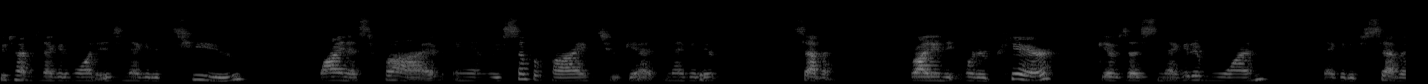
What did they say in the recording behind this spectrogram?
2 times negative 1 is negative 2 minus 5. And we simplify to get negative 7. Writing the ordered pair gives us negative 1, negative 7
